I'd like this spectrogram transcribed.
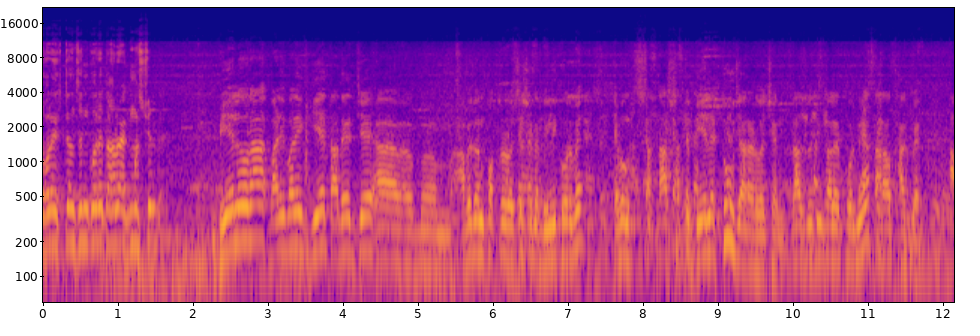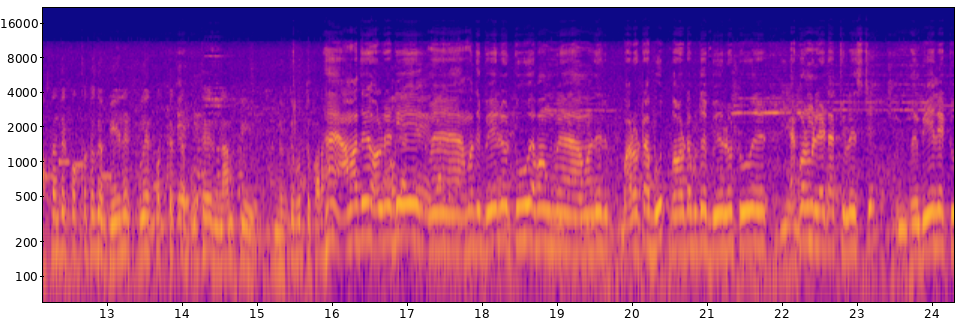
দল এক্সটেনশন করে, তারও এক মাস চলবে। বিএলওরা বাড়ি বাড়ি গিয়ে তাদের যে আবেদনপত্র রয়েছে সেটা বিলি করবে এবং তার সাথে বিএলএ টু যারা রয়েছেন রাজনৈতিক দলের কর্মীরা তারাও থাকবেন। আপনাদের পক্ষ থেকে বিএলএ টু এর প্রত্যেকটা বুথের নাম কি নথিবদ্ধ করা হ্যাঁ? আমাদের অলরেডি আমাদের বিএলও টু এবং আমাদের বারোটা বুথ বারোটা বুথে বিএলও টু এর অ্যাপয়েন্টমেন্ট লেটার চলে এসছে। বিএলএ টু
